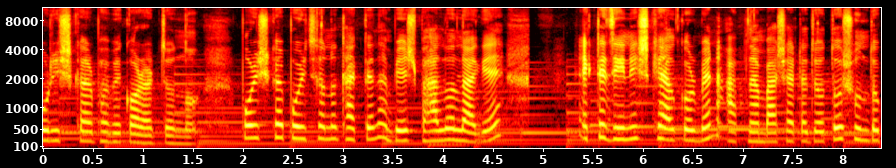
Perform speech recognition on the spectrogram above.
পরিষ্কারভাবে করার জন্য। পরিষ্কার পরিচ্ছন্ন থাকতে না বেশ ভালো লাগে। একটা জিনিস খেয়াল করবেন, আপনার বাসাটা যত সুন্দর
